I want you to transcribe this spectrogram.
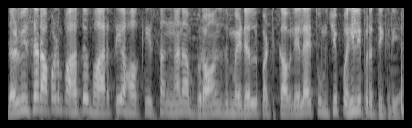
दळवी सर आपण पाहतोय भारतीय हॉकी संघानं ब्रॉन्झ मेडल पटकावलेलं आहे. तुमची पहिली प्रतिक्रिया?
